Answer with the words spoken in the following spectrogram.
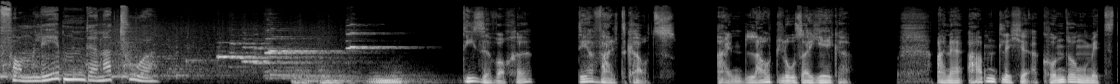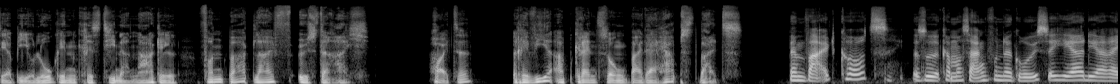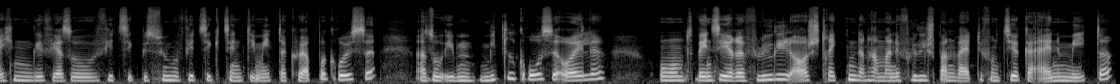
Vom Leben der Natur. Diese Woche der Waldkauz, ein lautloser Jäger. Eine abendliche Erkundung mit der Biologin Christina Nagel von BirdLife Österreich. Heute Revierabgrenzung bei der Herbstbalz. Beim Waldkauz, also kann man sagen von der Größe her, die erreichen ungefähr so 40 bis 45 Zentimeter Körpergröße, also eben mittelgroße Eule. Und wenn sie ihre Flügel ausstrecken, dann haben wir eine Flügelspannweite von circa einem Meter.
